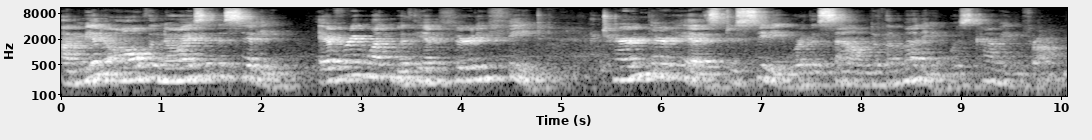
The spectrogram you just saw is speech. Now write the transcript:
Amid all the noise of the city, everyone within 30 feet turned their heads to see where the sound of the money was coming from.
